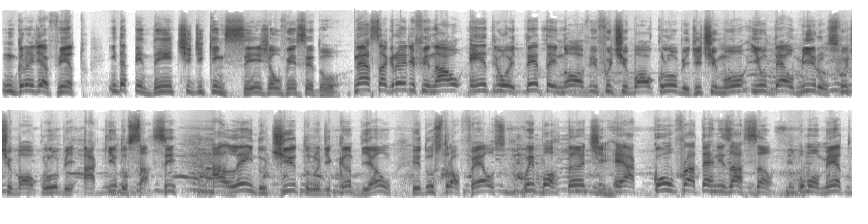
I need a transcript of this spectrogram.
um grande evento, independente de quem seja o vencedor. Nessa grande final entre o 89 Futebol Clube de Timon e o Delmiros Futebol Clube aqui do Saci, além do título de campeão e dos troféus, o importante é a confraternização, o momento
